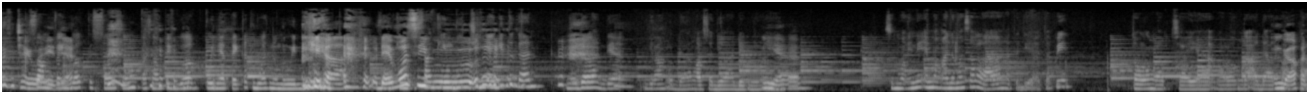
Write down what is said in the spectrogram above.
cewek sampai ya. gue kesel sumpah sampai gue punya tekad buat nemuin dia Udah emosi saking bu. bucinnya gitu kan ya udahlah dia bilang udah nggak usah diladenin Iya. semua ini emang ada masalah kata dia tapi tolonglah percaya kalau nggak ada apa-apa Enggak akan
